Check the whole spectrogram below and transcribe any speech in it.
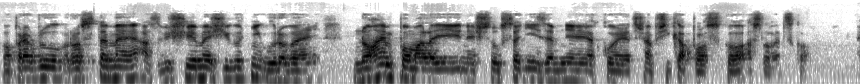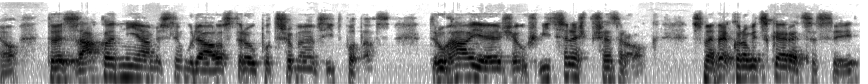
opravdu rosteme a zvyšujeme životní úroveň mnohem pomaleji než sousední země, jako je třeba například Polsko a Slovensko. Jo? To je základní, já myslím, událost, kterou potřebujeme vzít potaz. Druhá je, že už více než přes rok jsme v ekonomické recesi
